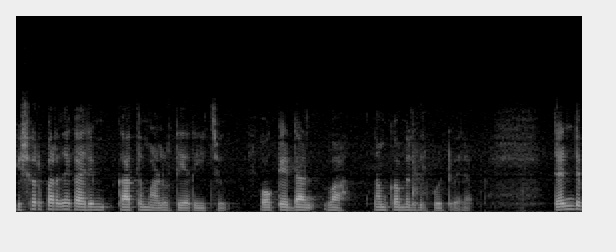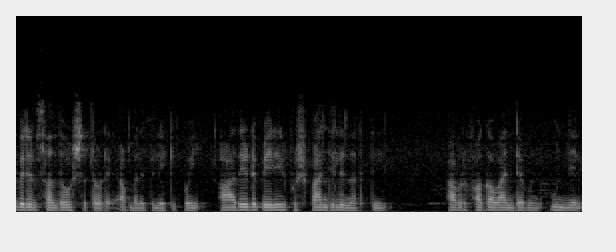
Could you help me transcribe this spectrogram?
കിഷോർ പറഞ്ഞ കാര്യം കാത്തു മാളൂട്ടി അറിയിച്ചു. ഓക്കെ ഡൺ വാ നമുക്ക് അമ്പലത്തിൽ പോയിട്ട് വരാം. രണ്ടുപേരും സന്തോഷത്തോടെ അമ്പലത്തിലേക്ക് പോയി. ആദിയുടെ പേരിൽ പുഷ്പാഞ്ജലി നടത്തി. അവർ ഭഗവാന്റെ മുന്നിൽ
